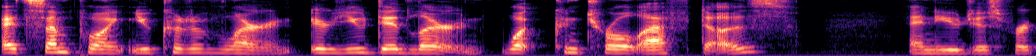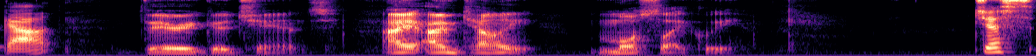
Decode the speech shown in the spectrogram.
at some point you could have learned, or you did learn, what Control F does, and you just forgot? Very good chance. I, I'm telling you, most likely. Just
